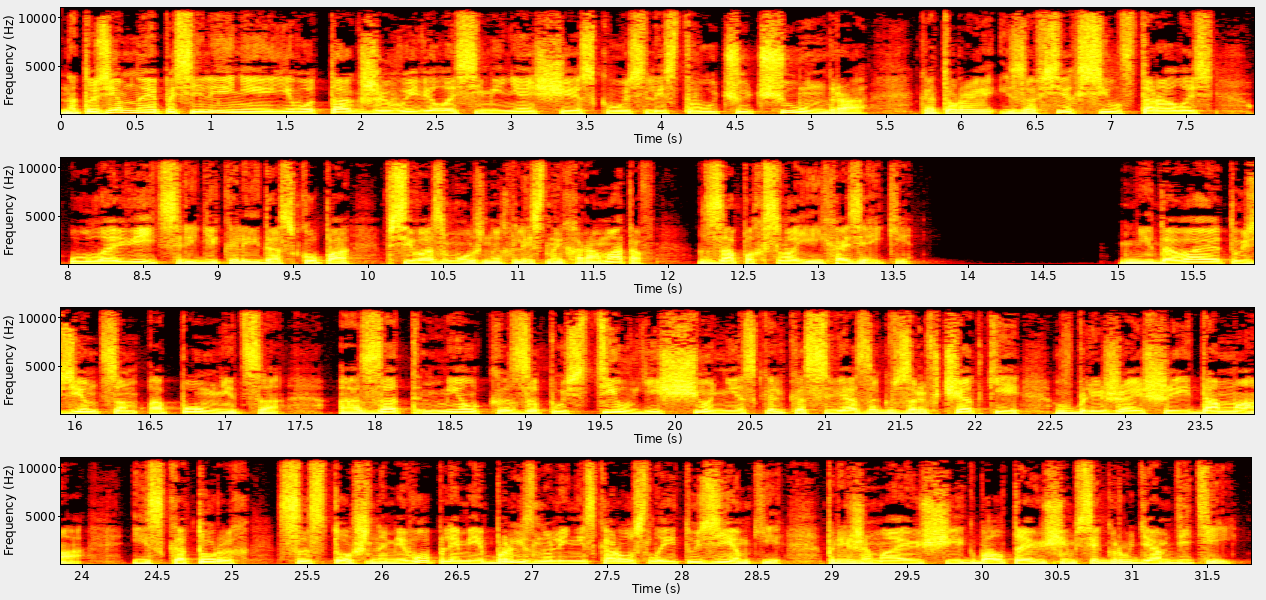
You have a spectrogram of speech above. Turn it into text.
На туземное поселение его также вывела семенящая сквозь листву чучундра, которая изо всех сил старалась уловить среди калейдоскопа всевозможных лесных ароматов запах своей хозяйки. Не давая туземцам опомниться, Азат мелко запустил еще несколько связок взрывчатки в ближайшие дома, из которых с истошными воплями брызнули низкорослые туземки, прижимающие к болтающимся грудям детей.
